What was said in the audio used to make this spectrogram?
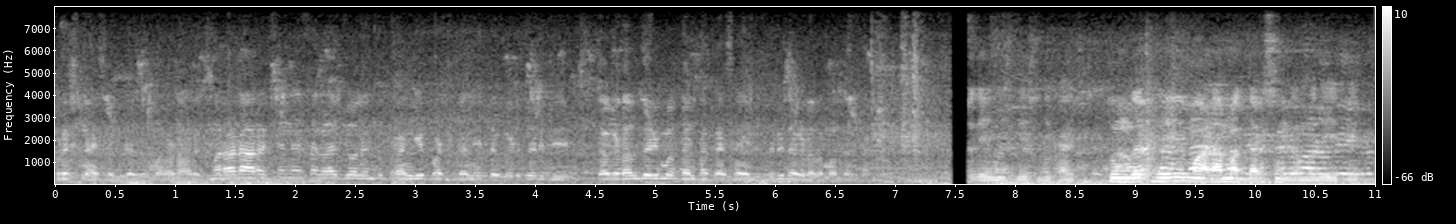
प्रश्न आहे सध्याचा मराठा आरक्षण. मराठा आरक्षण हे सगळ्यात ज्वलंत रांगे पाटलाने दगड जरी दि- दगडाला जरी मतदान टाकायला सांगितलं तरी दगडाला मतदान टाकायचं. तुंगत हे माडा मतदारसंघामध्ये येते.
